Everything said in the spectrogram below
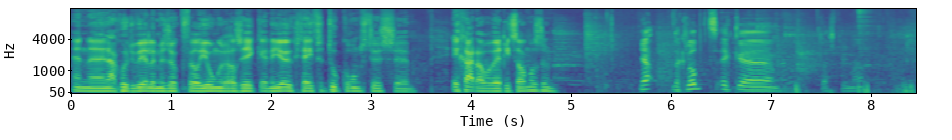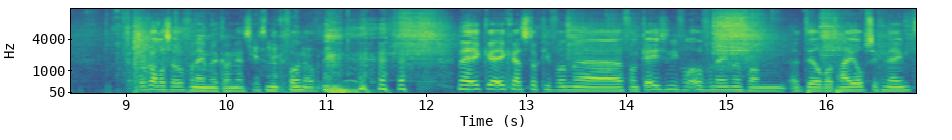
En uh, nou goed, Willem is ook veel jonger dan ik en de jeugd heeft de toekomst. Dus uh, ik ga dan wel weer iets anders doen. Ja, dat klopt. Ik, dat is prima. Ik ga toch alles overnemen, dan kan ik net zo de microfoon overnemen. nee, ik, ik ga het stokje van, van Kees in ieder geval overnemen, van het deel wat hij op zich neemt.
